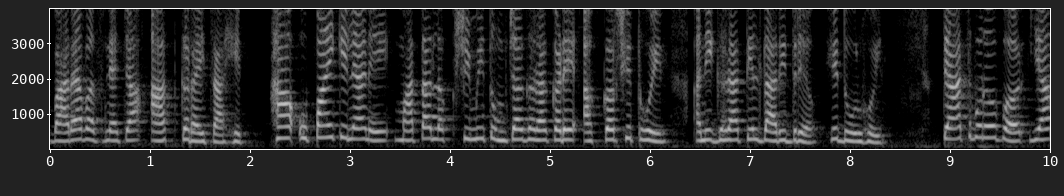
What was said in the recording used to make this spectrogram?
बारा वाजण्याच्या आत करायचा आहे. हा उपाय केल्याने माता लक्ष्मी तुमच्या घराकडे आकर्षित होईल आणि घरातील दारिद्र्य हे दूर होईल. त्याचबरोबर या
